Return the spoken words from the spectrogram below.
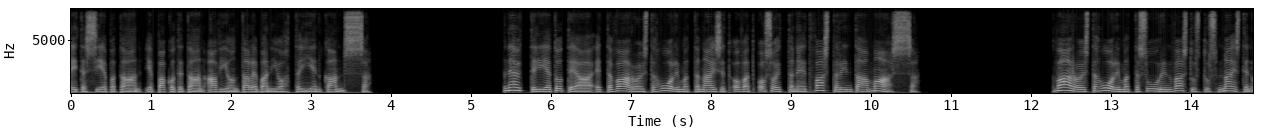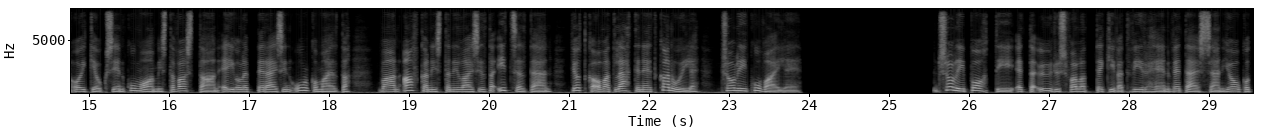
heitä siepataan ja pakotetaan avioon Taleban johtajien kanssa. Näyttelijä toteaa, että vaaroista huolimatta naiset ovat osoittaneet vastarintaa maassa. Vaaroista huolimatta suurin vastustus naisten oikeuksien kumoamista vastaan ei ole peräisin ulkomailta, vaan afganistanilaisilta itseltään, jotka ovat lähteneet kaduille, Jolie kuvailee. Jolie pohtii, että Yhdysvallat tekivät virheen vetäessään joukot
